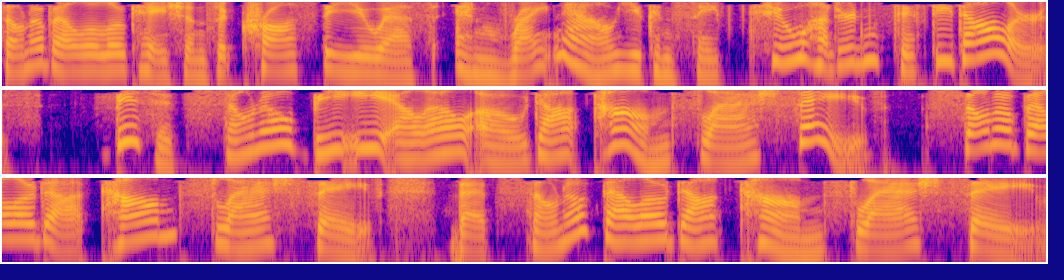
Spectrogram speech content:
Sonobello locations across the U.S. and right now you can save $250. Visit sonobello.com slash save. sonobello.com slash save. That's sonobello.com slash save.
